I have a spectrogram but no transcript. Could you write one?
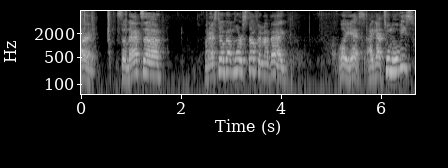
All right. So that's uh but I still got more stuff in my bag. Oh yes, I got two movies.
